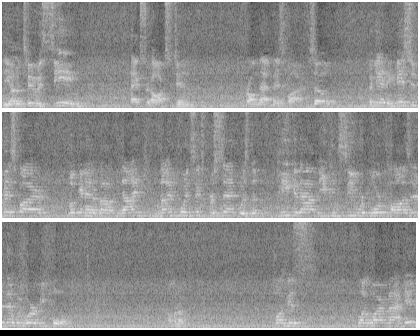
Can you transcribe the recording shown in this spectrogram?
The O2 is seeing extra oxygen from that misfire. So again, ignition misfire, looking at about 9, 9.6% was the peak of that, but you can see we're more positive than we were before. I'm to plug this plug wire back in.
